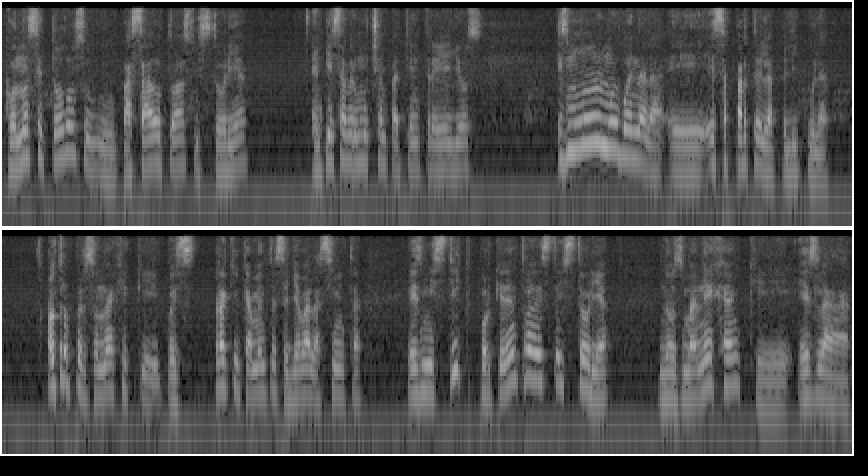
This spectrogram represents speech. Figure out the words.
conoce todo su pasado, toda su historia, empieza a haber mucha empatía entre ellos. Es muy muy buena la, eh, esa parte de la película. Otro personaje que pues prácticamente se lleva la cinta es Mystique, porque dentro de esta historia nos manejan que es la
